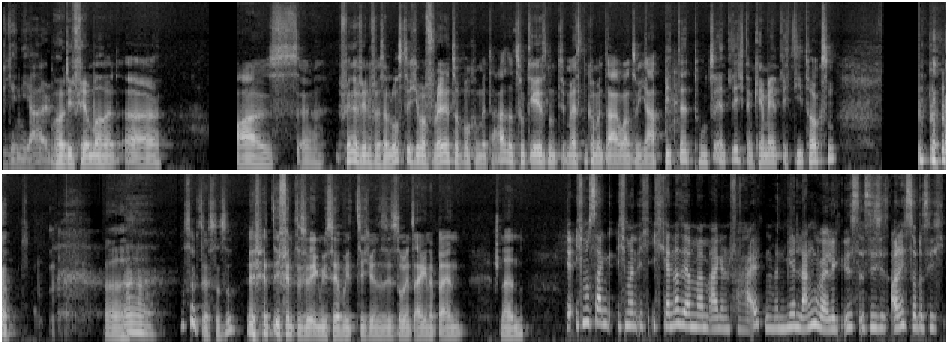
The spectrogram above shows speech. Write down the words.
Genial. Oder die Firma halt. Äh, ah, es, äh, ich finde auf jeden Fall sehr lustig. Ich habe auf Reddit so ein paar Kommentare dazu gelesen und die meisten Kommentare waren so, ja, bitte, tut's endlich, dann können wir endlich detoxen. äh, Ah, was sagt ihr jetzt dazu? Ich finde ich find das ja irgendwie sehr witzig, wenn sie sich so ins eigene Bein schneiden. Ja, ich muss sagen, ich meine, ich, ich kenne das ja in meinem eigenen Verhalten. Wenn mir langweilig ist, es ist jetzt auch nicht so, dass ich.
